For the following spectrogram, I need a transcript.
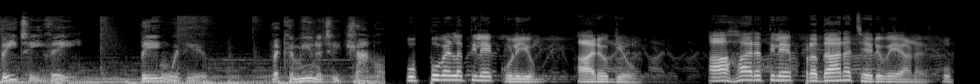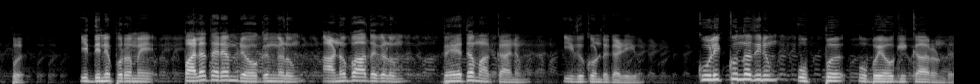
BTV. Being with you. The community channel. ഉപ്പുവെള്ളത്തിലെ കുളിയും ആരോഗ്യവും ആഹാരത്തിലെ പ്രധാന ചേരുവയാണ് ഉപ്പ് ഇതിനു പുറമെ പലതരം രോഗങ്ങളും അണുബാധകളും ഭേദമാക്കാനും ഇതുകൊണ്ട് കഴിയും കുളിക്കുന്നതിനും ഉപ്പ് ഉപയോഗിക്കാറുണ്ട്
